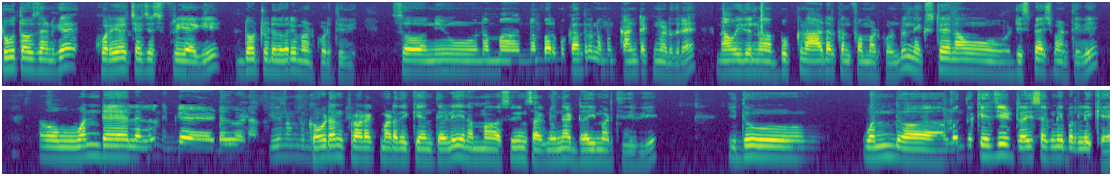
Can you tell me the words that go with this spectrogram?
two ತೌಸಂಡ್ಗೆ ಕೊರಿಯರ್ ಚಾರ್ಜಸ್ ಫ್ರೀಯಾಗಿ ಡೋರ್ ಟು ಡೆಲಿವರಿ ಮಾಡ್ಕೊಡ್ತೀವಿ. ಸೊ ನೀವು ನಮ್ಮ ನಂಬರ್ ಮುಖಾಂತರ ನಮ್ಮನ್ನು ಕಾಂಟ್ಯಾಕ್ಟ್ ಮಾಡಿದ್ರೆ ನಾವು ಇದನ್ನ ಬುಕ್ನ ಆರ್ಡರ್ ಕನ್ಫರ್ಮ್ ಮಾಡಿಕೊಂಡು ನೆಕ್ಸ್ಟ್ ಡೇ ನಾವು ಡಿಸ್ಪ್ಯಾಚ್ ಮಾಡ್ತೀವಿ. ಒನ್ ಡೇಲೆಲ್ಲ ನಿಮಗೆ ಡೆಲಿವರ್ಡ್ ಆಗುತ್ತೆ. ಇದು ನಮ್ದು ಗೌಡಂಗ್ ಪ್ರಾಡಕ್ಟ್ ಮಾಡೋದಕ್ಕೆ ಅಂತೇಳಿ ನಮ್ಮ ಹಸುವಿನ ಸಗಣಿನ ಡ್ರೈ ಮಾಡ್ತಿದ್ದೀವಿ ಇದು ಒಂದು ಒಂದು ಕೆ ಜಿ ಡ್ರೈ ಸಗಣಿ ಬರಲಿಕ್ಕೆ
